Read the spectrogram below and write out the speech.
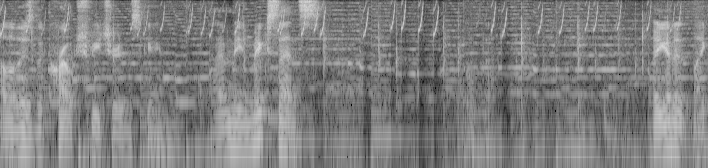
Although there's the crouch feature in this game. I mean, makes sense. What the? But you gotta, like...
